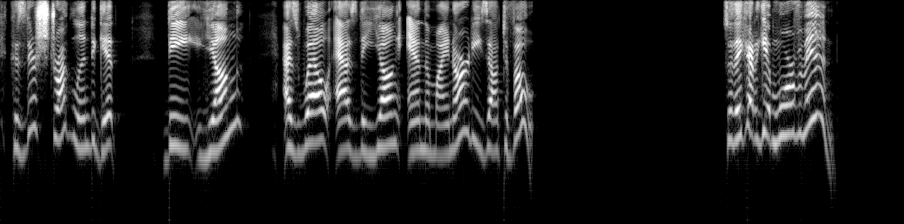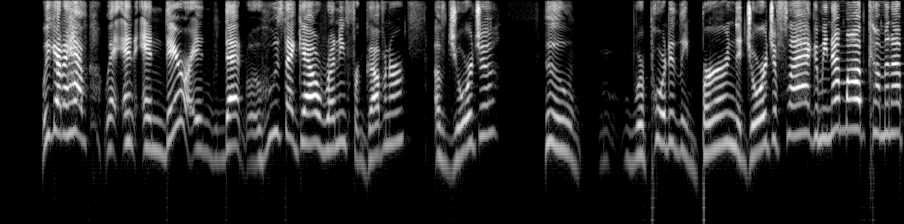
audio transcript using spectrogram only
because they're struggling to get the young as well as the young and the minorities out to vote. So they got to get more of them in. We got to have and and there that who's that gal running for governor of Georgia who reportedly burned the Georgia flag? I mean, that mob coming up,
